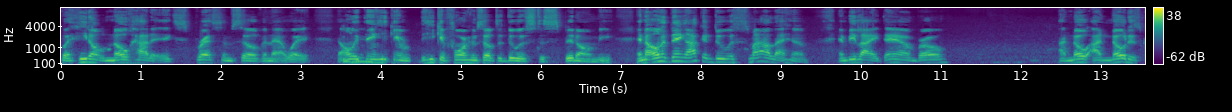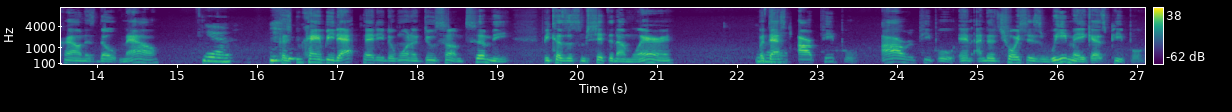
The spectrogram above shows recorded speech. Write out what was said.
but he don't know how to express himself in that way. The mm-hmm. only thing he can he can form himself to do is to spit on me. And the only thing I can do is smile at him and be like, "Damn, bro. I know I know this crown is dope now." Yeah because you can't be that petty to want to do something to me because of some shit that I'm wearing. But right. that's our people, our people, and, and the choices we make as people.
